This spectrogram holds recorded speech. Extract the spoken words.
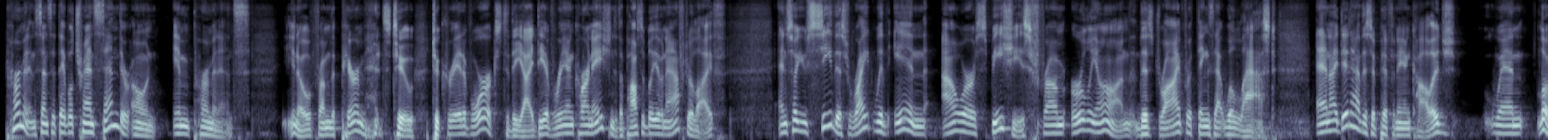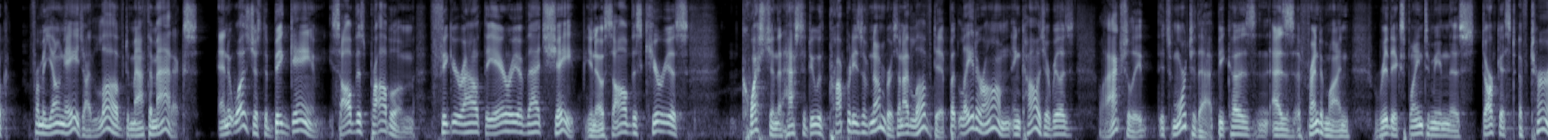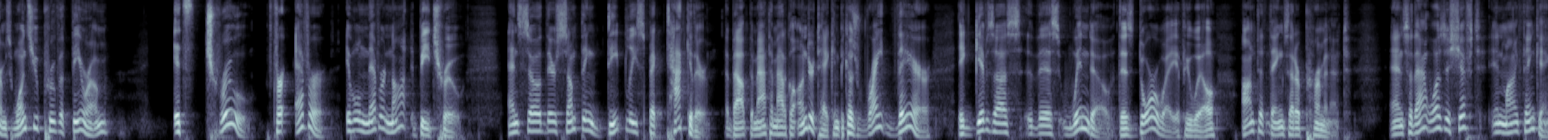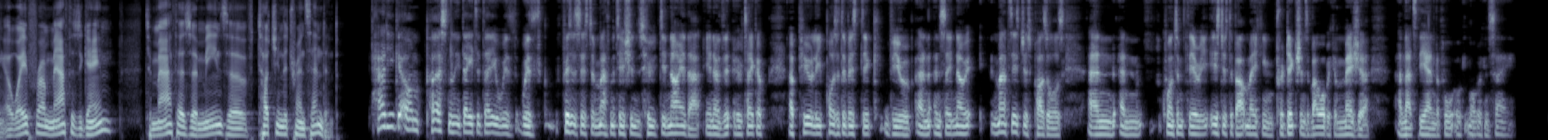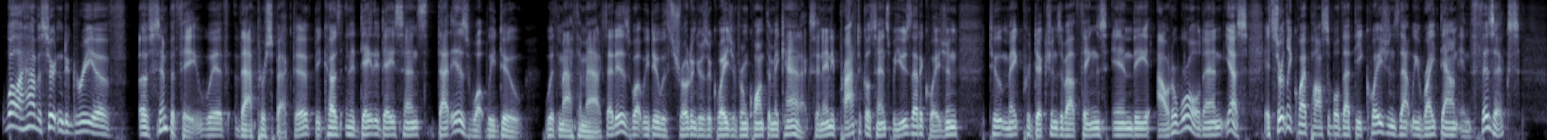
permanent in the sense that they will transcend their own impermanence you know, from the pyramids to to creative works to the idea of reincarnation to the possibility of an afterlife. And so you see this right within our species from early on, this drive for things that will last. And I did have this epiphany in college when, look, from a young age, I loved mathematics. And it was just a big game. Solve this problem, figure out the area of that shape, you know, solve this curious question that has to do with properties of numbers. And I loved it. But later on in college, I realized, well, actually, it's more to that because, as a friend of mine really explained to me in the starkest of terms, once you prove a theorem, it's true forever. It will never not be true. And so there's something deeply spectacular about the mathematical undertaking because right there, it gives us this window, this doorway, if you will, onto things that are permanent. And so that was a shift in my thinking away from math as a game to math as a means of touching the transcendent. How do you get on personally day to day with, with physicists and mathematicians who deny that, you know, who take a, a purely positivistic view and, and say, no, it, maths is just puzzles and, and quantum theory is just about making predictions about what we can measure. And that's the end of what, what we can say. Well, I have a certain degree of of sympathy with that perspective because in a day-to-day sense that is what we do with mathematics. That is what we do with Schrodinger's equation from quantum mechanics. In any practical sense, we use that equation to make predictions about things in the outer world. And yes, it's certainly quite possible that the equations that we write down in physics,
